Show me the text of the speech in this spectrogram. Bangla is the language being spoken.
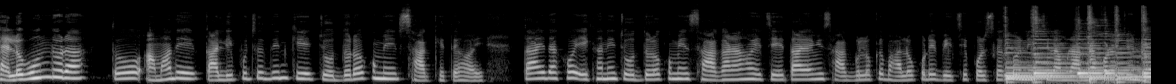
হ্যালো বন্ধুরা, তো আমাদের কালী পুজোর দিনকে চোদ্দ রকমের শাক খেতে হয়। তাই দেখো, এখানে চোদ্দ রকমের শাক আনা হয়েছে। তাই আমি শাকগুলোকে ভালো করে বেছে পরিষ্কার করে নিয়েছিলাম রান্না করার জন্য।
